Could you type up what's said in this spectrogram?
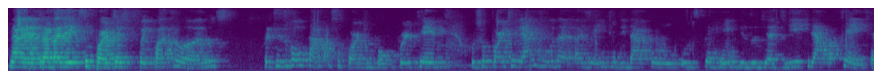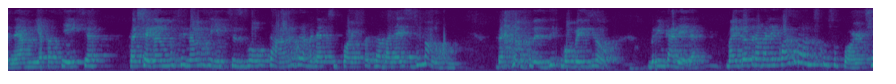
Não, eu trabalhei com suporte, acho que foi quatro anos preciso voltar para o suporte um pouco, porque o suporte ele ajuda a gente a lidar com os perrengues do dia a dia e criar paciência, né? A minha paciência está chegando no finalzinho, preciso voltar a trabalhar com suporte para trabalhar isso de novo, para desenvolver de novo. Brincadeira. Mas eu trabalhei quatro anos com suporte,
